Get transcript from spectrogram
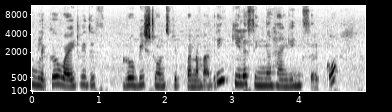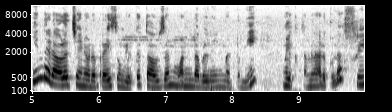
உங்களுக்கு white with ruby stones fit பண்ண மாதிரி கீழே சிங்கிள் ஹேங்கிங்ஸ் இருக்கும். இந்த டாலர் செயினோட ப்ரைஸ் உங்களுக்கு தௌசண்ட் ஒன் டபுள் நைன் மட்டுமே. உங்களுக்கு தமிழ்நாடுக்குள்ளே ஃப்ரீ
